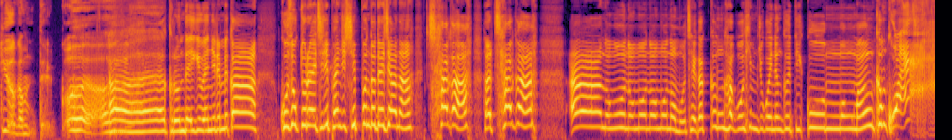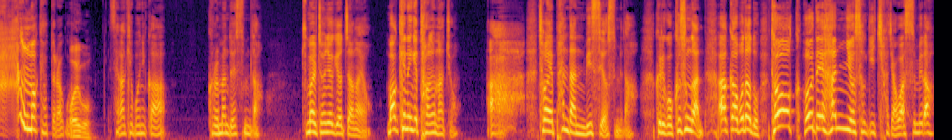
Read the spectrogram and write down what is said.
뛰어가면 될 거야. 아, 그런데 이게 웬일입니까? 고속도로에 진입한 지 10분도 되지 않아. 차가, 아, 차가. 아, 너무, 너무, 너무, 너무 제가 끙하고 힘주고 있는 그 뒷구멍만큼 꽉 막혔더라고요. 아이고. 생각해 보니까 그럴 만도 했습니다. 주말 저녁이었잖아요. 막히는 게 당연하죠. 아, 저의 판단 미스였습니다. 그리고 그 순간 아까보다도 더 거대한 녀석이 찾아왔습니다.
